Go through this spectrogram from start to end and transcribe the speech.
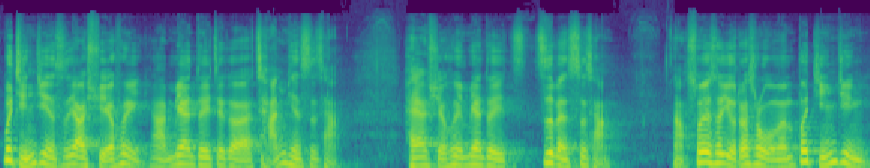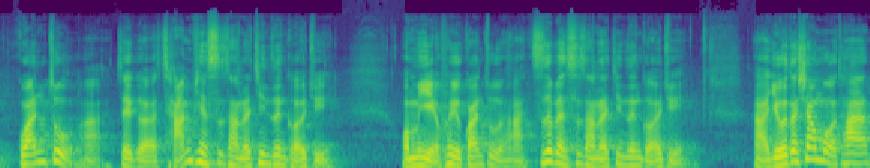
不仅仅是要学会啊面对这个产品市场，还要学会面对资本市场啊。所以说，有的时候我们不仅仅关注啊这个产品市场的竞争格局，我们也会关注啊资本市场的竞争格局啊。有的项目它。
